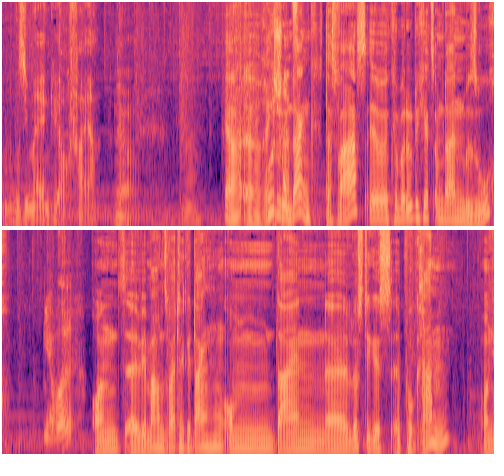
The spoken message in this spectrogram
Man muss sie mal irgendwie auch feiern. Ja. Ja, äh, recht Gut, schönen. Dank. Das war's. Äh, kümmere du dich jetzt um deinen Besuch. Jawohl. Und äh, wir machen uns weiter Gedanken um dein äh, lustiges äh, Programm und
